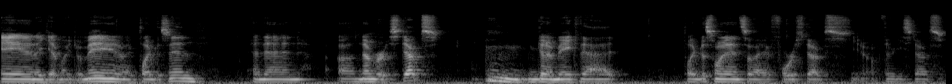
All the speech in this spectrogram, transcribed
And I get my domain, and I plug this in, and then a number of steps. I'm going to make that plug this one in so I have four steps, you know, 30 steps.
